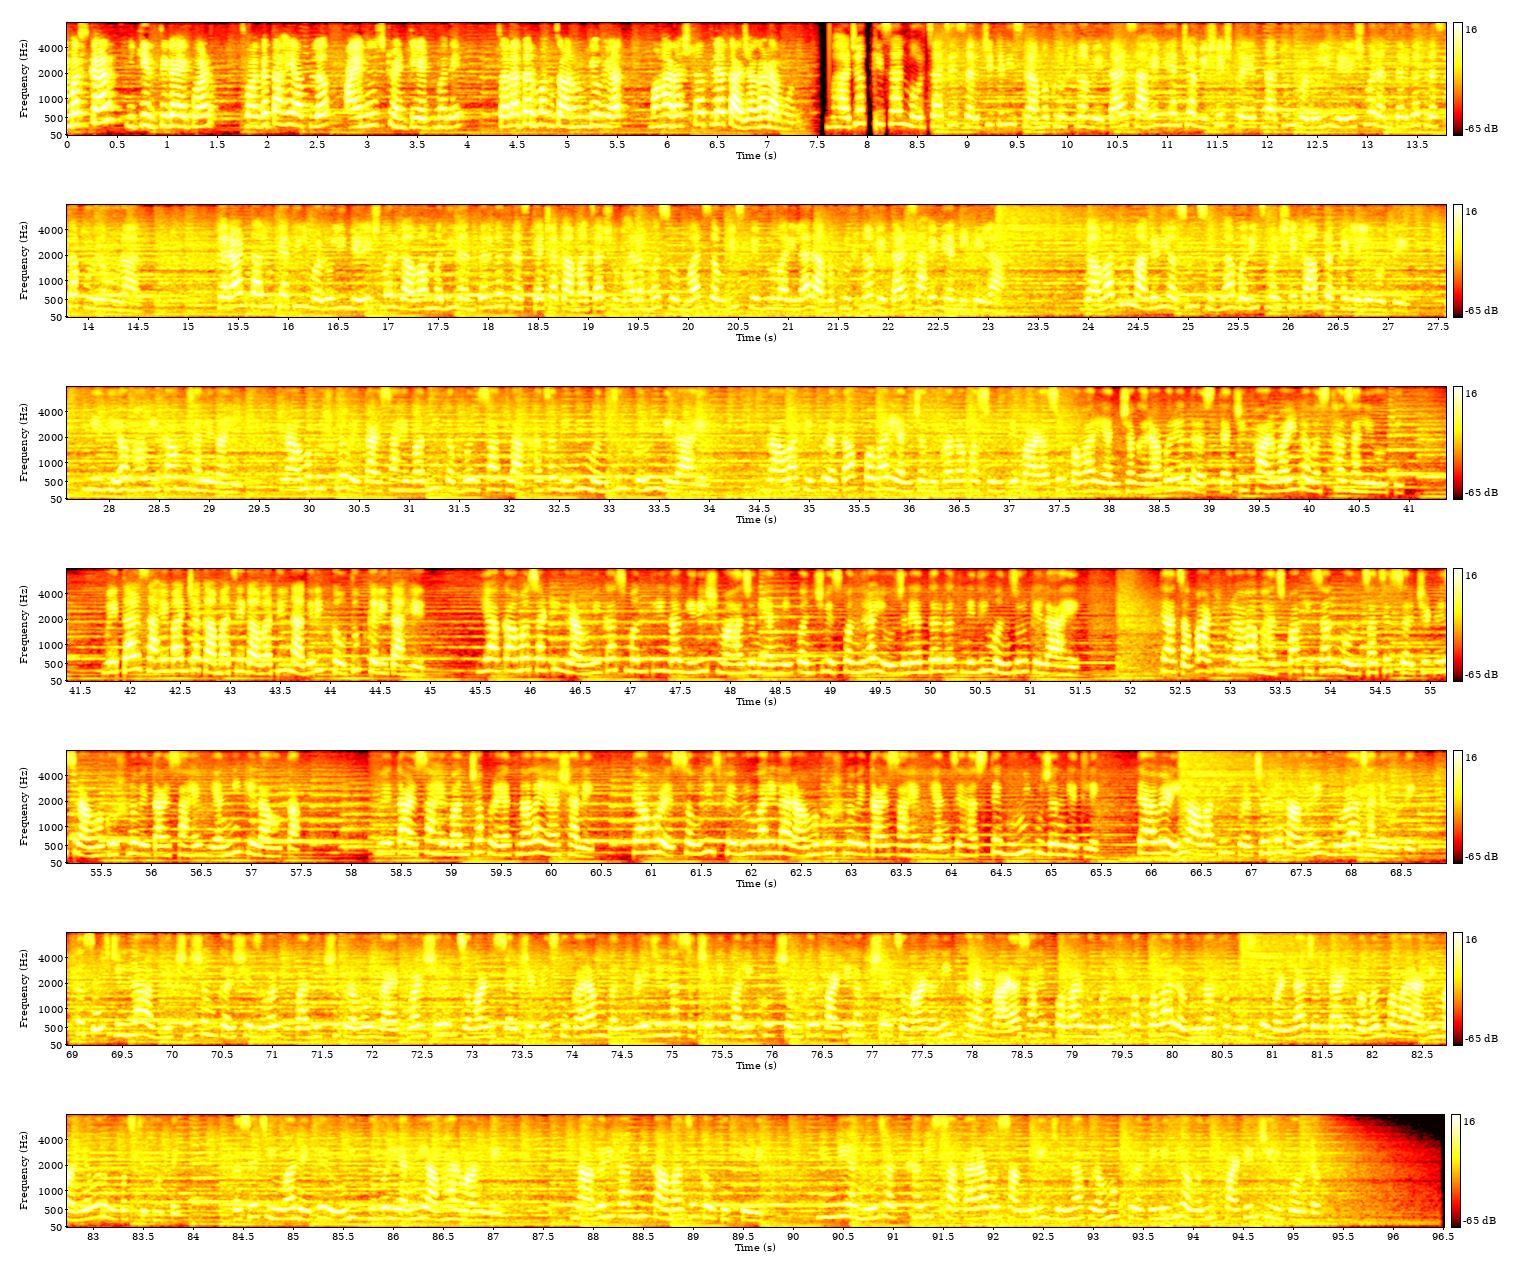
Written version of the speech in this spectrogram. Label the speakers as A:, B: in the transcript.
A: नमस्कार मी कीर्ती गायकवाड. स्वागत आहे आपलं आय न्यूज ट्वेंटी एटमध्ये. चला तर मग जाणून घेऊयात महाराष्ट्रातल्या ताज्या घडामोडी.
B: भाजप किसान मोर्चाचे सरचिटणीस रामकृष्ण वेताळ साहेब यांच्या विशेष प्रयत्नातून वडोली निळेश्वर अंतर्गत रस्ता पूर्ण होणार. कराड तालुक्यातील वडोली निळेश्वर गावांमधील अंतर्गत रस्त्याच्या कामाचा शुभारंभ सोमवार सव्वीस फेब्रुवारीला रामकृष्ण वेताळ साहेब यांनी केला. गावातून मागणी असून सुद्धा बरीच वर्षे काम रखडलेले होते.
C: निधी अभावी काम झाले नाही. रामकृष्ण वेताळ साहेबांनी तब्बल सात लाखाचा निधी मंजूर करून दिला आहे. गावातील प्रताप पवार यांच्या दुकानापासून ते बाळासो पवार यांच्या घरापर्यंत रस्त्याची फार वाईट अवस्था झाली होती.
B: वेताळ साहेबांच्या कामाचे गावातील नागरिक कौतुक करीत आहेत.
C: या कामासाठी ग्रामविकास मंत्री ना गिरीश महाजन यांनी पंचवीस पंधरा योजनेअंतर्गत निधी मंजूर केला आहे. त्याचा पाठपुरावा भाजपा किसान मोर्चाचे सरचिटणीस रामकृष्ण वेताळ साहेब यांनी केला होता. वेताळ साहेबांच्या प्रयत्नाला यश आले. त्यामुळे सव्वीस फेब्रुवारीला रामकृष्ण वेताळ साहेब यांचे हस्ते भूमिपूजन घेतले. त्यावेळी गावातील प्रचंड नागरिक गोळा झाले होते. तसेच जिल्हा अध्यक्ष शंकर शेजवळ उपाध्यक्ष प्रमोद गायकवाड शरद चव्हाण सरचिटणीस तुकाराम गलवडे जिल्हा सचिव दीपाली खोत शंकर पाटील अक्षय चव्हाण अनिल खरात बाळासाहेब पवार रुबल दीपक पवार रघुनाथ भोसले बंडा जगदाळे बबन पवार आदी मान्यवर उपस्थित होते. तसेच युवा नेते रोहित दुबल यांनी आभार मानले. नागरिकांनी कामाचे कौतुक केले. इंडिया न्यूज अठ्ठावीस सातारा व सांगली जिल्हा प्रमुख प्रतिनिधी अवधूत पाटीलची रिपोर्ट.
